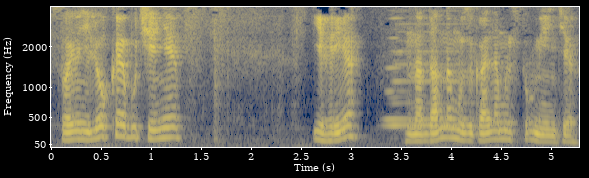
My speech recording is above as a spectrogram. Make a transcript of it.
свое нелегкое обучение игре на данном музыкальном инструменте.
